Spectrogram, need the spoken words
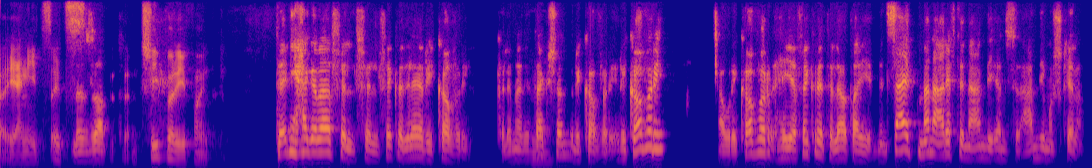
يعني it's it's cheaper you find تاني حاجة بقى في في الفكرة دي اللي هي recovery اتكلمنا detection recovery recovery أو recover هي فكرة اللي هو طيب من ساعة ما أنا عرفت إن عندي incident عندي مشكلة.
